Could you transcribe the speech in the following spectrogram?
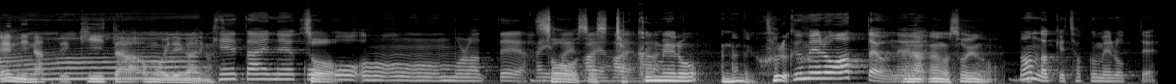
円になって聞いた思い出があります。携帯ね、高校、うんうんうん、もらって、はいはいはいはい、そうそうそう、着メロ、なんだっけ、フル。着メロあったよね。ななんかそういうの、なんだっけ、着メロって？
